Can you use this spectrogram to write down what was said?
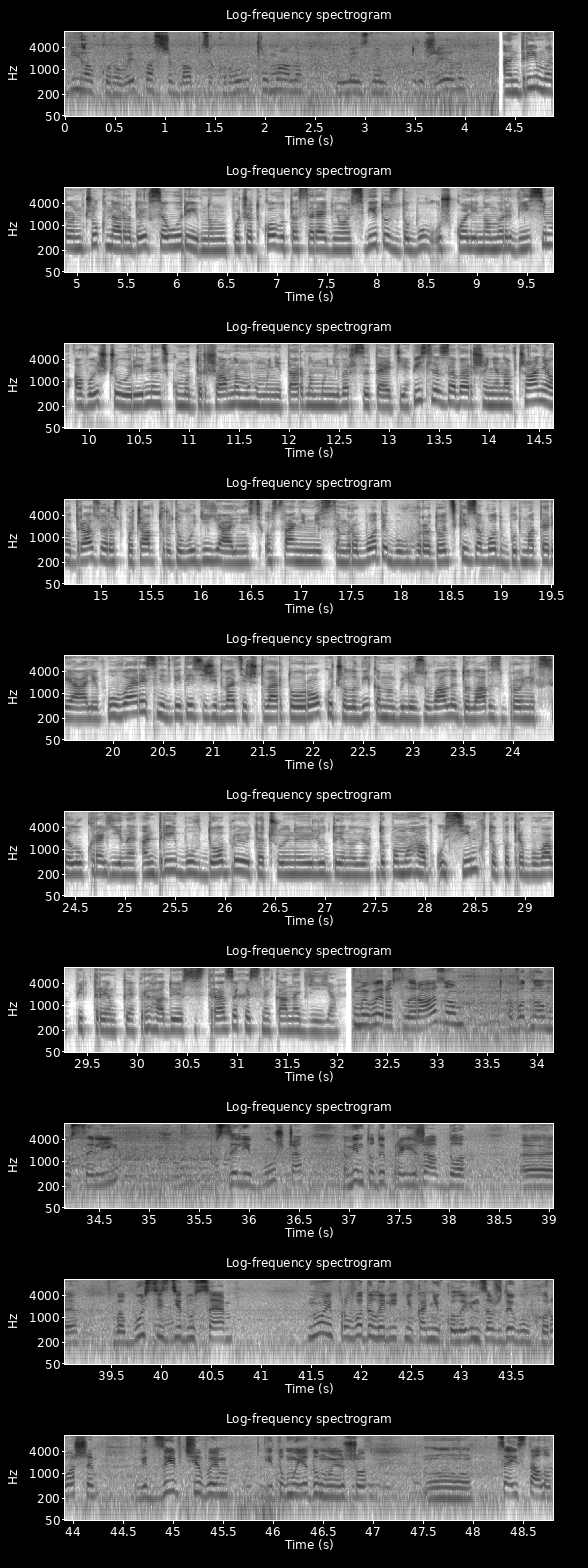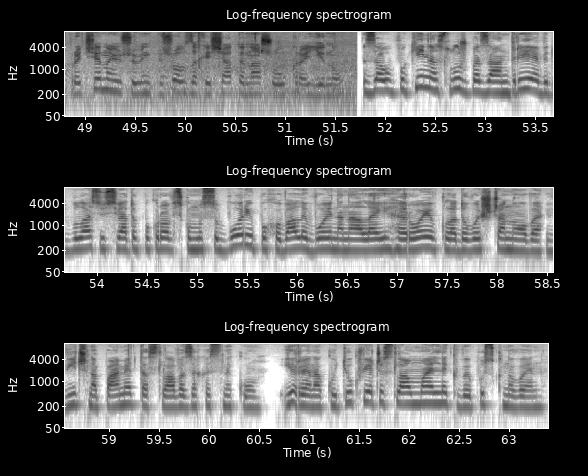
Бігав корови, пас, ще бабця корову тримала, і ми з ним дружили. Андрій Мирончук народився у Рівному. Початкову та середню освіту здобув у школі номер 8, а вищу у Рівненському державному гуманітарному університеті. Після завершення навчання одразу розпочав трудову діяльність. Останнім місцем роботи був Городоцький завод будматеріалів. У вересні 2024 року чоловіка мобілізували до лав Збройних сил України. Андрій був доброю та чуйною людиною. Допомагав усім, хто потребував підтримки. Пригадує сестра захисника Надія. Ми виросли разом в одному селі, в селі Буща. Він туди приїжджав до е, бабусі з дідусем. Ну і проводили літні канікули. Він завжди був хорошим, відзивчивим. І тому я думаю, що це і стало причиною, що він пішов захищати нашу Україну. Заупокійна служба за Андрія відбулась у Свято-Покровському соборі. Поховали воїна на алеї героїв кладовища Нове. Вічна пам'ять та слава захиснику. Ірина Кутюк, В'ячеслав Мельник. Випуск новин.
